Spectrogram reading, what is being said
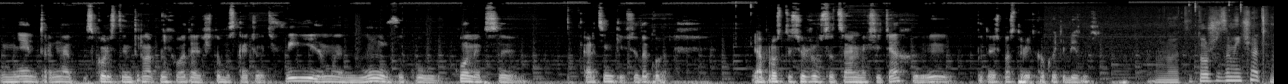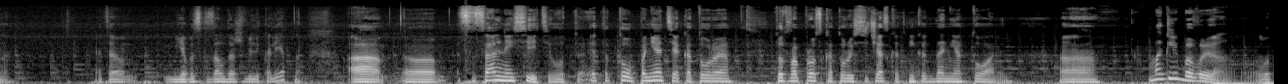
у меня интернет, скорости интернета не хватает, чтобы скачивать фильмы, музыку, комиксы, картинки, все такое. Я просто сижу в социальных сетях и пытаюсь построить какой-то бизнес. Ну, это тоже замечательно. Это, я бы сказал, даже великолепно. А э, социальные сети, вот это то понятие, которое, тот вопрос, который сейчас как никогда не актуален. А, могли бы вы вот,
